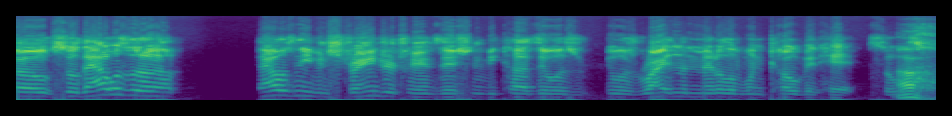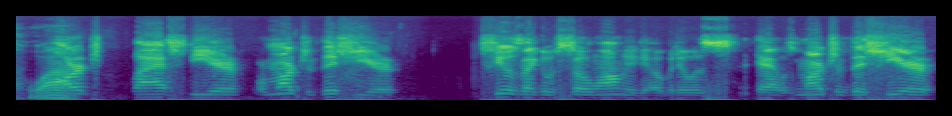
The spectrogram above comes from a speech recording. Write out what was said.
So so that was a that was an even stranger transition because it was it was right in the middle of when COVID hit. So oh, wow. March last year or March of this year. feels like it was so long ago, but it was yeah, it was March of this year.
